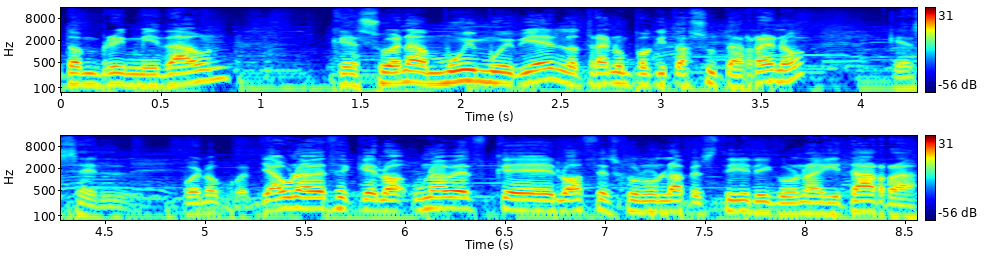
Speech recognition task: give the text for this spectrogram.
Don't Bring Me Down que suena muy muy bien, lo traen un poquito a su terreno, que es el bueno, pues ya una vez que lo, una vez que lo haces con un lap steel y con una guitarra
